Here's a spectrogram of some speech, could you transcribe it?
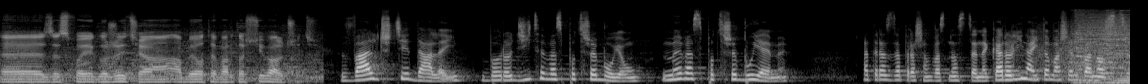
e, ze swojego życia, aby o te wartości walczyć. Walczcie dalej, bo rodzice Was potrzebują. My Was potrzebujemy. A teraz zapraszam Was na scenę. Karolina i Tomasz Elbanowscy.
